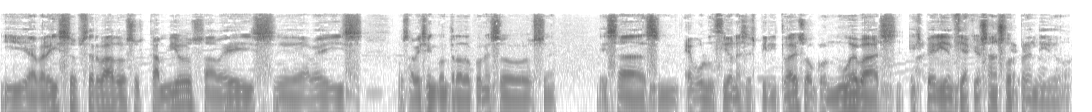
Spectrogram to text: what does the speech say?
¿Y habréis observado esos cambios? ¿Habéis, eh, habéis, os habéis encontrado con esos, eh, esas evoluciones espirituales o con nuevas experiencias que os han sorprendido?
